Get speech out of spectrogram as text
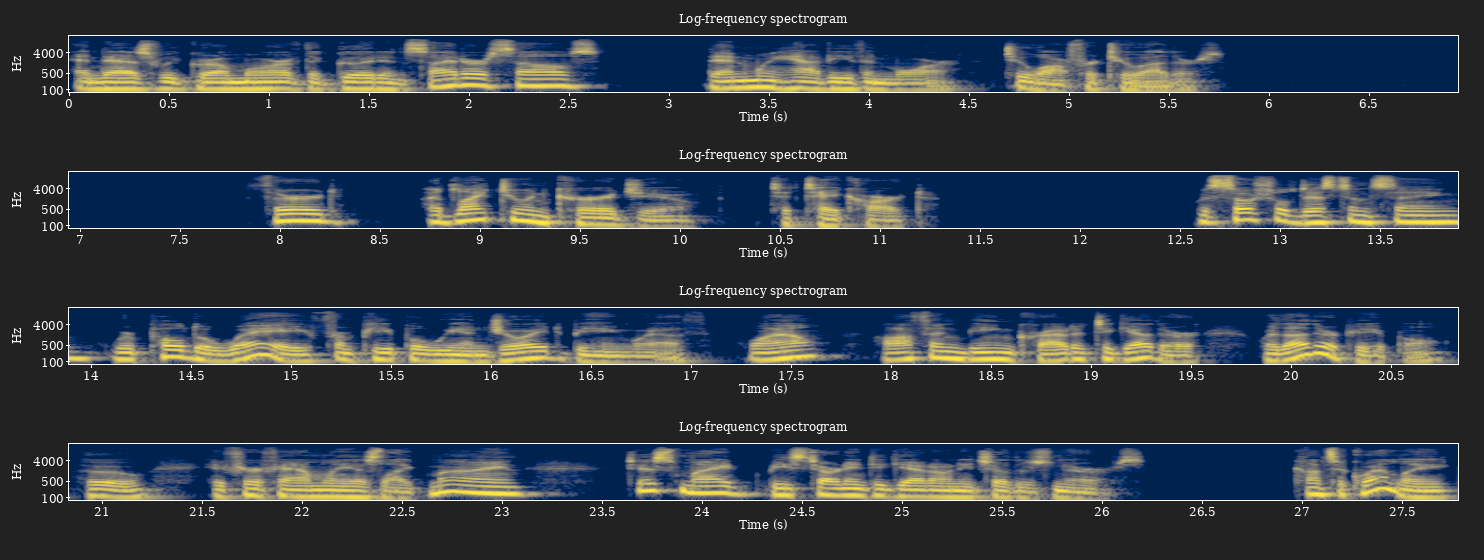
And as we grow more of the good inside ourselves, then we have even more to offer to others. Third, I'd like to encourage you to take heart. With social distancing, we're pulled away from people we enjoyed being with, while often being crowded together with other people who, if your family is like mine, just might be starting to get on each other's nerves. Consequently,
